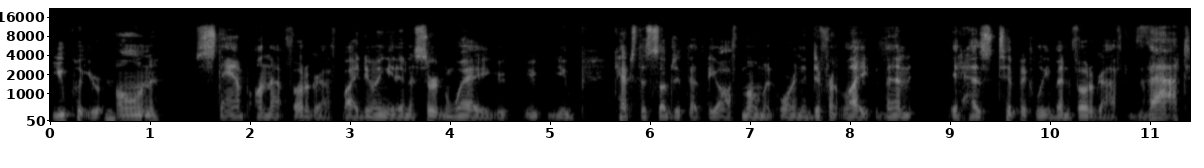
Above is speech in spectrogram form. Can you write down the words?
you put your mm-hmm. own stamp on that photograph by doing it in a certain way. You, you you catch the subject at the off moment or in a different light than it has typically been photographed. That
